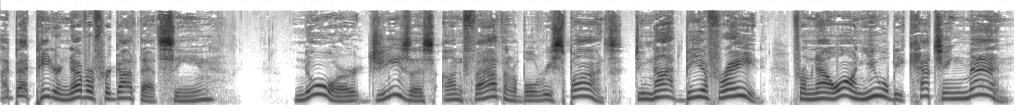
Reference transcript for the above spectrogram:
I bet Peter never forgot that scene, nor Jesus' unfathomable response Do not be afraid. From now on, you will be catching men.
